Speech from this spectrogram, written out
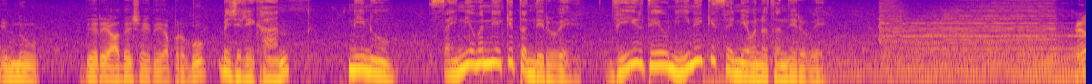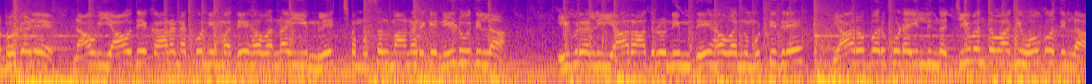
ಇನ್ನು ಬೇರೆ ಆದೇಶ ಇದೆಯಾ ಪ್ರಭು? ಬಿಜಲಿ ಖಾನ್ ನೀನು ಸೈನ್ಯವನ್ನೇಕೆ ತಂದಿರುವೆ? ವೀರ್ ದೇವ್ ನೀನೇಕೆ ಸೈನ್ಯವನ್ನು ತಂದಿರುವೆ? ಪ್ರಭುಗಳೇ ನಾವು ಯಾವುದೇ ಕಾರಣಕ್ಕೂ ನಿಮ್ಮ ದೇಹವನ್ನ ಈ ಮ್ಲೇಚ್ಛ ಮುಸಲ್ಮಾನರಿಗೆ ನೀಡುವುದಿಲ್ಲ. ಇವರಲ್ಲಿ ಯಾರಾದರೂ ನಿಮ್ಮ ದೇಹವನ್ನು ಮುಟ್ಟಿದ್ರೆ ಯಾರೊಬ್ಬರು ಕೂಡ ಇಲ್ಲಿಂದ ಜೀವಂತವಾಗಿ ಹೋಗೋದಿಲ್ಲ.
